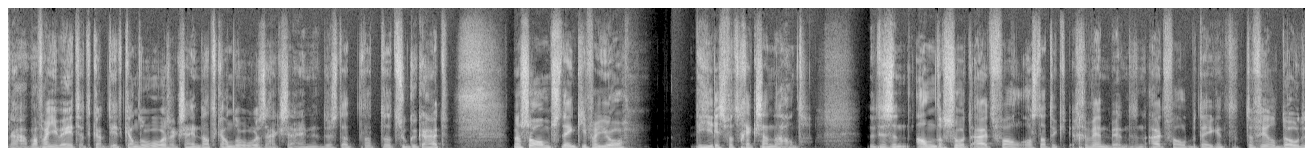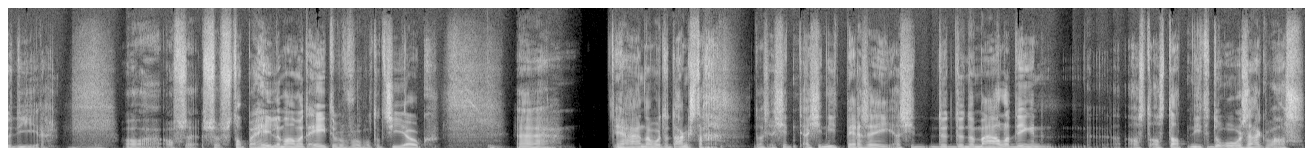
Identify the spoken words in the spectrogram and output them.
ja, waarvan je weet, het kan, dit kan de oorzaak zijn, dat kan de oorzaak zijn. Dus dat, dat, dat zoek ik uit. Maar soms denk je van, joh, hier is wat geks aan de hand. Het is een ander soort uitval als dat ik gewend ben. Een uitval betekent te veel dode dieren. Oh, of ze, ze, stoppen helemaal met eten bijvoorbeeld, dat zie je ook. Uh, ja, en dan wordt het angstig. Als je, als je niet per se, als je de, de normale dingen, als, als dat niet de oorzaak was,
